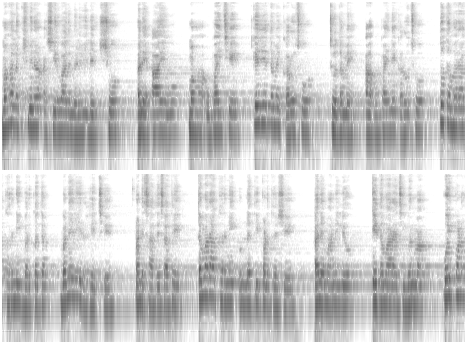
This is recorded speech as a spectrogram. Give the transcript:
મહાલક્ષ્મીના આશીર્વાદ મેળવી લેશો અને આ એવો મહા ઉપાય છે કે જે તમે કરો છો. જો તમે આ ઉપાયને કરો છો, તો તમારા ઘરની બરકત બનેલી રહે છે. અને સાથે સાથે તમારા ઘરની ઉન્નતિ પણ થશે. અને માની લ્યો કે તમારા જીવનમાં કોઈ પણ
